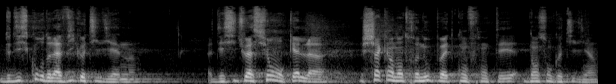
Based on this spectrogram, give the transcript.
de discours de la vie quotidienne, des situations auxquelles euh, chacun d'entre nous peut être confronté dans son quotidien.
